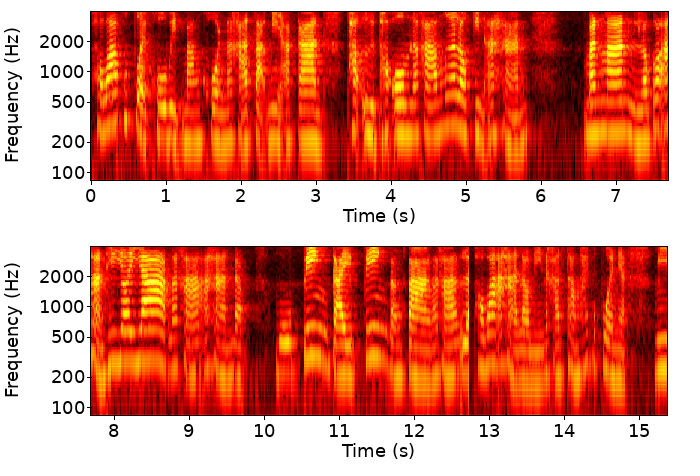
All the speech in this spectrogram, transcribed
เพราะว่าผู้ป่วยโควิดบางคนนะคะ จะมีอาการผะอืดผะอมนะคะ เมื่อเรากินอาหารมันๆ แล้วก็อาหารที่ย่อยยากนะคะ อาหารแบบ หมูปิ้ง ไก่ปิ้งต่างๆนะคะและเพราะว่าอาหารเหล่านี้นะคะจะทำให้ผู้ป่วยเนี่ยมี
